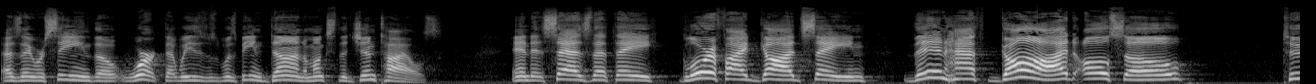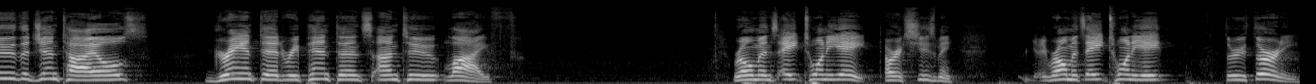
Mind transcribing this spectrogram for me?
as they were seeing the work that was, being done amongst the Gentiles, and it says that they glorified God, saying, then hath God also to the Gentiles granted repentance unto life. Romans 8:28 or excuse me Romans 8:28 through 30.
